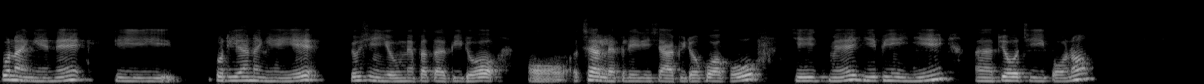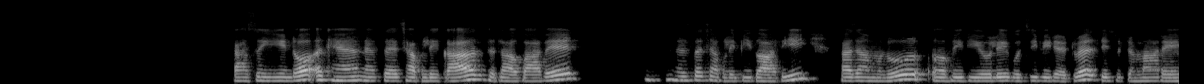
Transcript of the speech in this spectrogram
ကိုနိုင်ငံနဲ့ဒီကိုရီးယားနိုင်ငံရဲ့ရုပ်ရှင်ရုံနဲ့ပတ်သက်ပြီးတော့ဟောအချက်လက်ကလေးတွေရှာပြီးတော့ကိုယ့်အကိုရေးမယ်ရေးပြီးရင်အဲပြောကြည့်ပေါ့နော်ဒါဆိုရင်တော့အခန်း26ကလေးကဒီလောက်ပါပဲ26ကလေးပြီးသွားပြီဒါကြောင့်မလို့ဗီဒီယိုလေးကိုကြည့်ပြီးတဲ့အတွက်ကျေးဇူးတင်ပါတယ်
